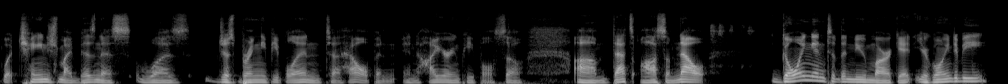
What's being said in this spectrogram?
what changed my business was just bringing people in to help and, and hiring people. So um, that's awesome. Now going into the new market you're going to be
